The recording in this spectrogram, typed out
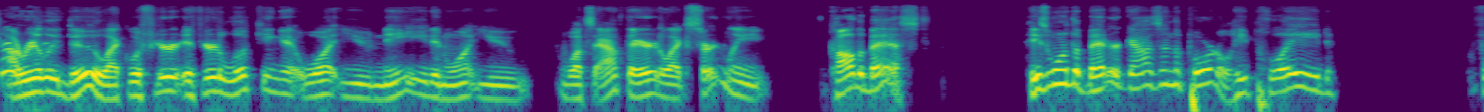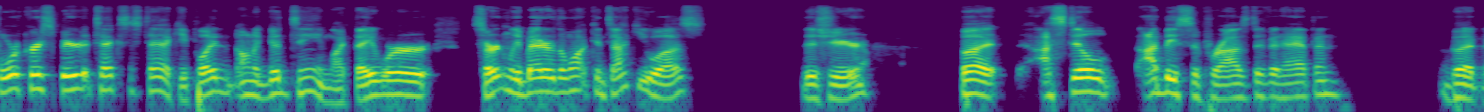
Sure. I really do. Like if you're if you're looking at what you need and what you what's out there, like certainly call the best. He's one of the better guys in the portal. He played for Chris Beard at Texas Tech. He played on a good team. Like they were certainly better than what Kentucky was this year. But I still I'd be surprised if it happened. But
